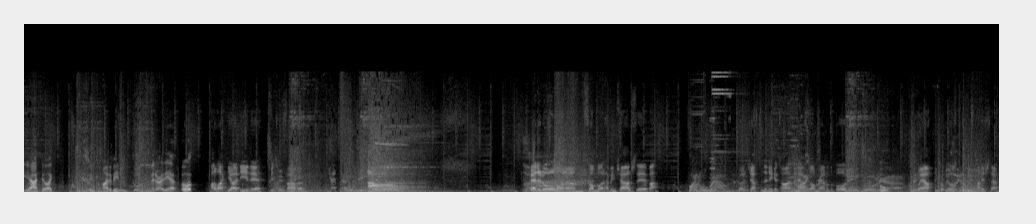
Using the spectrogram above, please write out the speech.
yeah, I feel like super might have been a better idea. Oh, I like the idea there. Bit too far though. Oh. Bet it all on um, Som not having charge there, but Final round. got it just in the nick of time, and now Som round on the board. Wow, he probably almost could have punished that.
